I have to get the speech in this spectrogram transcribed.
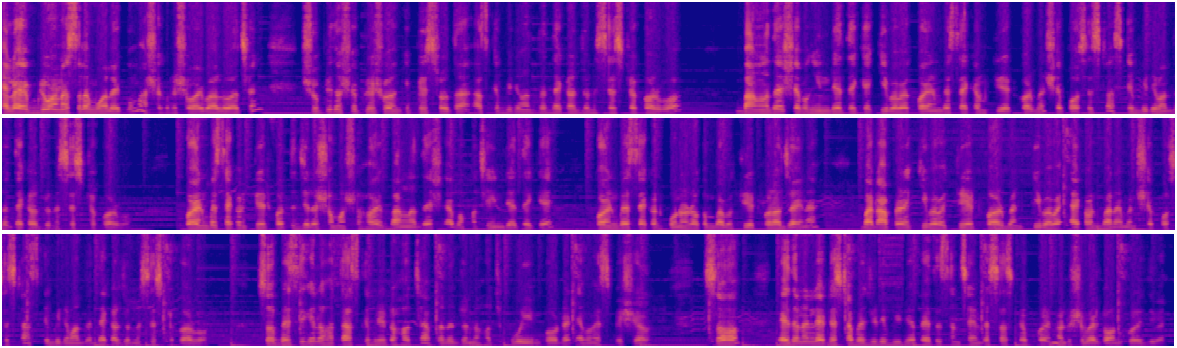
Hello everyone আসসালামু আলাইকুম। আশা করি সবাই ভালো আছেন। সুপ্রিয় দর্শক, প্রিয় সুয়াঙ্কি প্রিয় শ্রোতা আজকে ভিডিওর মাধ্যমে দেখার জন্য চেষ্টা করব বাংলাদেশ এবং ইন্ডিয়া থেকে কীভাবে কয়েন বেস অ্যাকাউন্ট ক্রিয়েট করবেন, সে প্রসেসটা আজকে ভিডিওর মাধ্যমে দেখার জন্য চেষ্টা করব। কয়েন বেস অ্যাকাউন্ট ক্রিয়েট করতে যেটা সমস্যা হয় বাংলাদেশ এবং হচ্ছে ইন্ডিয়া থেকে কয়েন বেস অ্যাকাউন্ট কোনো রকম ভাবে ক্রিয়েট করা যায় না। বাট আপনারা কীভাবে ক্রিয়েট করবেন, কীভাবে অ্যাকাউন্ট বানাবেন, সে প্রসেসটা আজকে ভিডিওর মাধ্যমে দেখার জন্য চেষ্টা করব। সো বেসিক্যালি হচ্ছে আজকে ভিডিওটা হচ্ছে আপনাদের জন্য হচ্ছে খুবই ইম্পর্টেন্ট এবং স্পেশাল সো এই ধরনের লেটেস্ট আপডেট যদি ভিডিও পেতে চান চ্যানেলটা সাবস্ক্রাইব করে নোটিফিকেশন বেলটা অন করে দিবেন।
